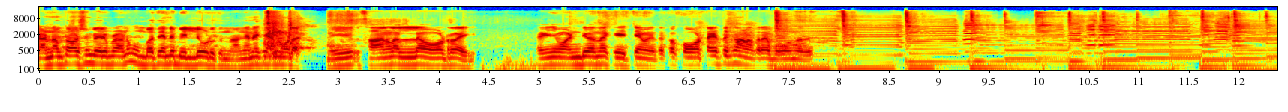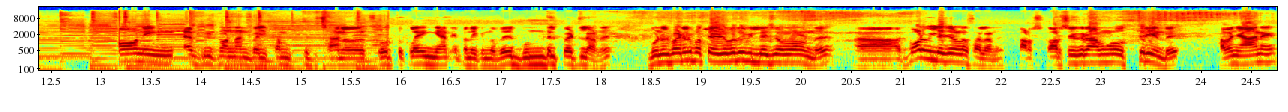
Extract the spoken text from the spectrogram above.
രണ്ടാമത്തെ പ്രാവശ്യം വരുമ്പോഴാണ് മുമ്പത്തെ ബില്ല് കൊടുക്കുന്നത്. അങ്ങനെയൊക്കെയാണ് ഇവിടെ. ഈ സാധനങ്ങളെല്ലാം ഓർഡറായി കഴിഞ്ഞ് വണ്ടി വന്നാൽ കയറ്റിയാൽ മതി. ഇതൊക്കെ കോട്ടയത്തേക്കാണ് അത്ര പോകുന്നത്. Morning everyone and welcome to the channel സുഹൃത്തുക്കളെ ഞാൻ ഇപ്പം നിൽക്കുന്നത് ഗുണ്ടൽപേട്ടിലാണ്. ഗുണ്ടൽപേട്ടിൽ പത്ത് എഴുപത് വില്ലേജുകളുണ്ട് ഒരുപാട് വില്ലേജുകളുള്ള സ്ഥലമാണ്. കാർഷ- കാർഷിക ഗ്രാമങ്ങൾ ഒത്തിരി ഉണ്ട്. അപ്പോൾ ഞാൻ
